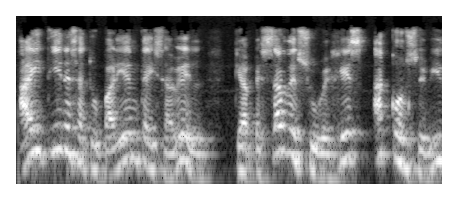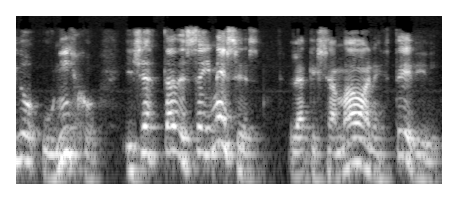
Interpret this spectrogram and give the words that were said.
Ahí tienes a tu parienta Isabel, que a pesar de su vejez ha concebido un hijo y ya está de seis meses, la que llamaban estéril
